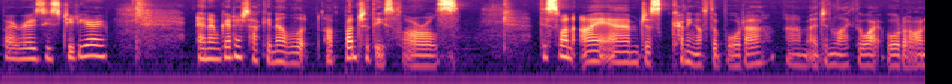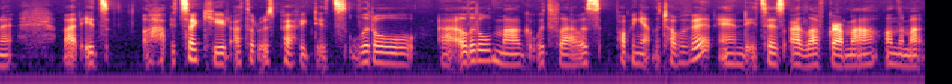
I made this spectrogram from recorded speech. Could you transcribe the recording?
by Rosie Studio. And I'm going to tuck in a, a bunch of these florals. This one I am just cutting off the border. Um, I didn't like the white border on it, but it's uh, it's so cute. I thought it was perfect. It's little uh, a little mug with flowers popping out the top of it, and it says "I love Grandma" on the mug.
